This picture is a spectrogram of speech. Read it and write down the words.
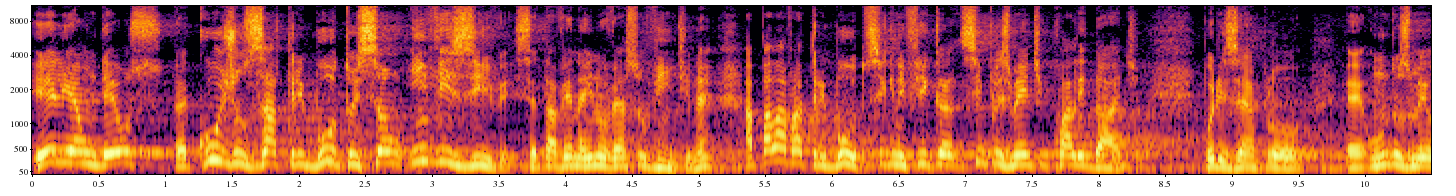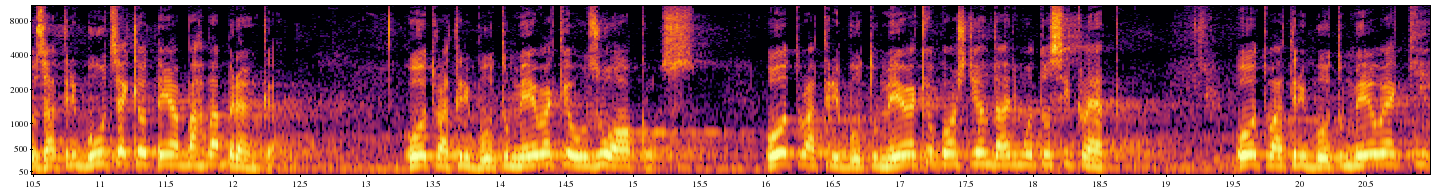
ele é um Deus é, cujos atributos são invisíveis. Você está vendo aí no verso 20, né? A palavra atributo significa simplesmente qualidade. Por exemplo, é, um dos meus atributos é que eu tenho a barba branca. Outro atributo meu é que eu uso óculos. Outro atributo meu é que eu gosto de andar de motocicleta. Outro atributo meu é que.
